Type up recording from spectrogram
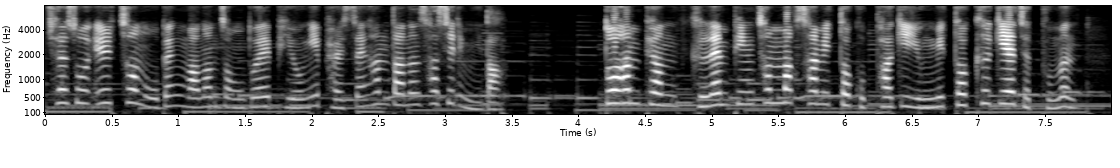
최소 1,500만원 정도의 비용이 발생한다는 사실입니다. 또 한편 글램핑 천막 4m 곱하기 6m 크기의 제품은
